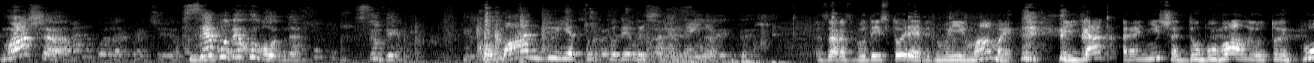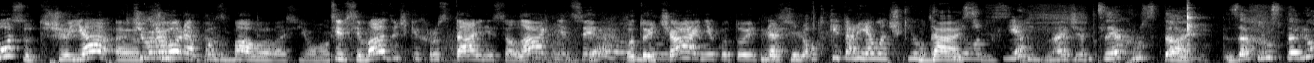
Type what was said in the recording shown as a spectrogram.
Маша, все буде холодне. Сюди. Командує тут, подивись на неї. Зараз буде історія від моєї мами, як раніше добували у той посуд, що я е, Вчора вчора, позбавилась його. Ці всі вазочки хрустальні, салатниці, отой чайник, отой. Для сельодки тарілочки, Да, отакі от всі. Значить, це хрусталь. За хрусталем,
